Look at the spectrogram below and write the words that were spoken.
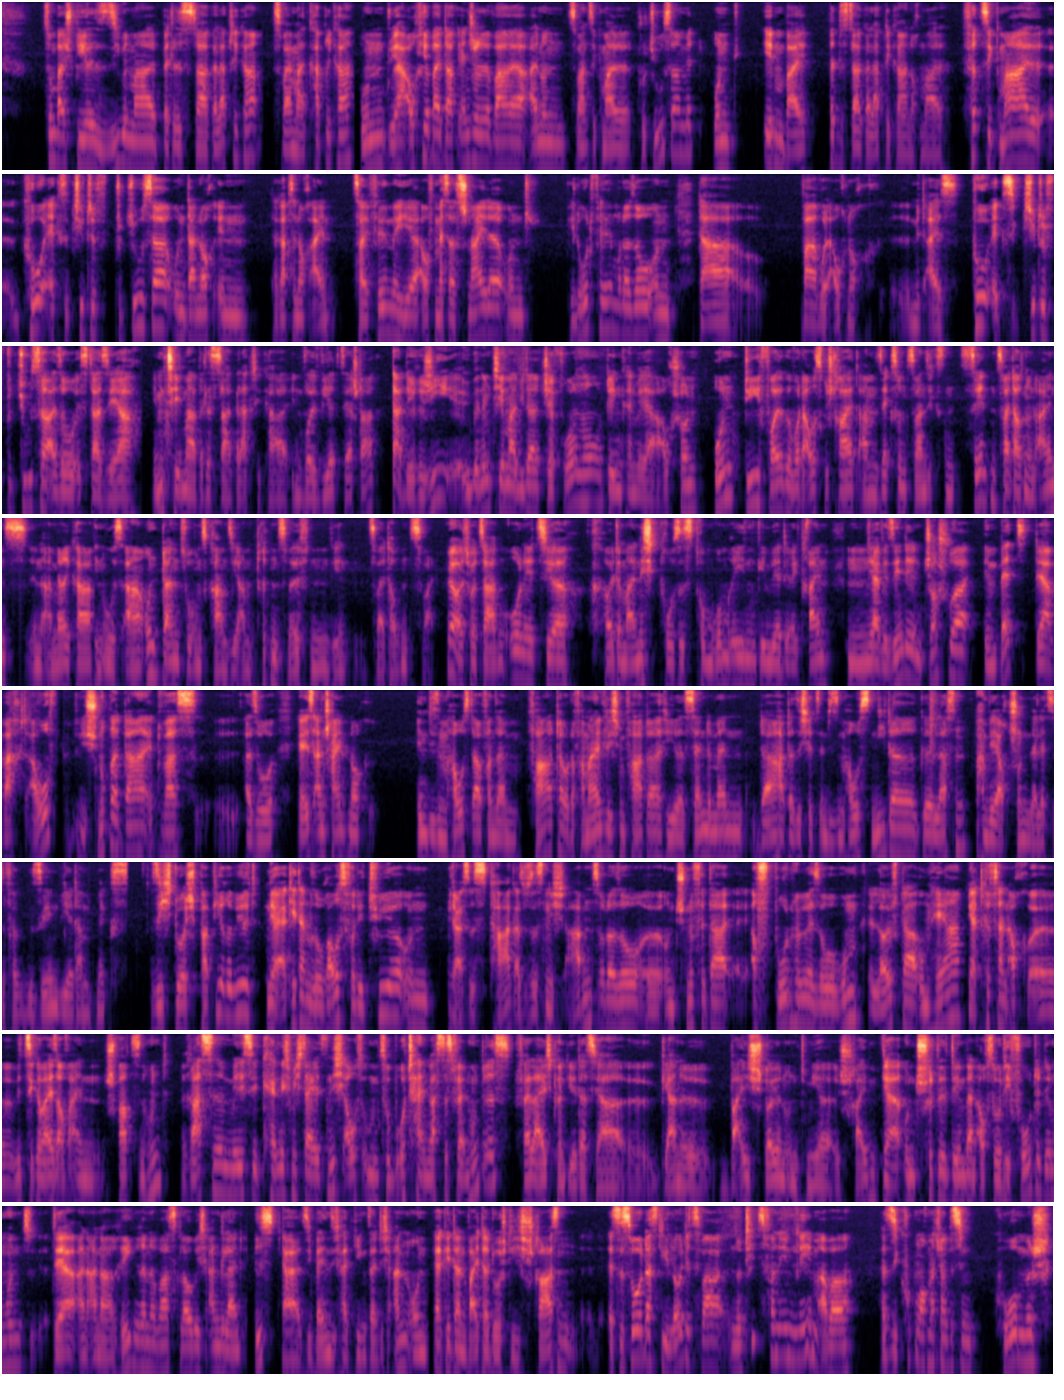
Zum Beispiel siebenmal Battlestar Galactica, zweimal Caprica und ja, auch hier bei Dark Angel war er 21 mal Producer mit und eben bei Battlestar Galactica nochmal 40 mal äh, Co-Executive Producer und dann noch in, da gab's ja noch ein, zwei Filme hier auf Messers Schneide und Pilotfilm oder so und da war er wohl auch noch äh, mit als Co-Executive Producer, also ist da sehr im Thema Battlestar Galactica involviert, sehr stark. Ja, die Regie übernimmt hier mal wieder Jeff Warno, den kennen wir ja auch schon. Und die Folge wurde ausgestrahlt am 26.10.2001 in Amerika, in USA und dann zu uns kam sie am 3.12.2002. Ja, ich würde sagen, ohne jetzt hier heute mal nicht großes Drumrum reden, gehen wir direkt rein. Mm, ja, wir sehen den Joshua im Bett, der wacht auf, schnuppert da etwas, äh, also er ist anscheinend noch in diesem Haus da von seinem Vater oder vermeintlichen Vater, hier Sandeman, da hat er sich jetzt in diesem Haus niedergelassen. Haben wir ja auch schon in der letzten Folge gesehen, wie er da mit Max sich durch Papiere wühlt. Ja, er geht dann so raus vor die Tür und ja, es ist Tag, also es ist nicht abends oder so äh, und schnüffelt da auf Bodenhöhe so rum, läuft da umher. Ja, trifft dann auch äh, witzigerweise auf einen schwarzen Hund. Rassemäßig kenne ich mich da jetzt nicht aus, um zu beurteilen, was das für ein Hund ist. Vielleicht könnt ihr das ja äh, gerne beisteuern und mir schreiben. Ja, und schüttelt dem dann auch so die Pfote dem Hund, der an einer Regenrinne war es, glaube ich, angeleint ist. Ja, sie bellen sich halt gegenseitig an und er geht dann weiter durch die Straßen es ist so, dass die Leute zwar Notiz von ihm nehmen, aber also sie gucken auch manchmal ein bisschen komisch,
